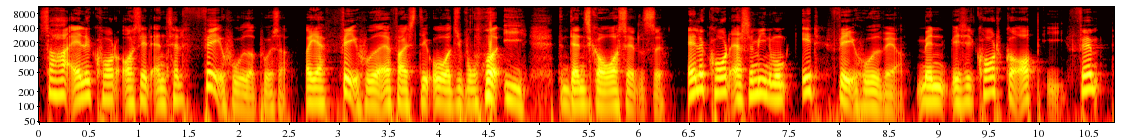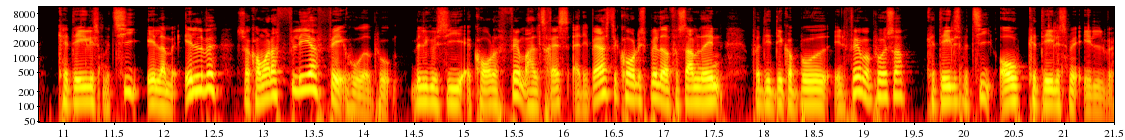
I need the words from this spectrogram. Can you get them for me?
så har alle kort også et antal fæhoveder på sig. Og ja, fæhoveder er faktisk det ord, de bruger i den danske oversættelse. Alle kort er som minimum et fæhoved hver. Men hvis et kort går op i 5, kan deles med 10 eller med 11, så kommer der flere fæhoveder på. Hvilket vil sige, at kortet 55 er det værste kort i spillet at få samlet ind, fordi det går både en 5'er på sig, kan deles med 10 og kan deles med 11.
